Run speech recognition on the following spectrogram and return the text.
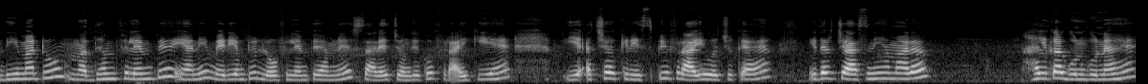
धीमा टू मध्यम फ्लेम पे, यानी मीडियम टू लो फ्लेम पे हमने सारे चोंगे को फ्राई किए हैं। ये अच्छा क्रिस्पी फ्राई हो चुका है। इधर चाशनी हमारा हल्का गुनगुना है।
